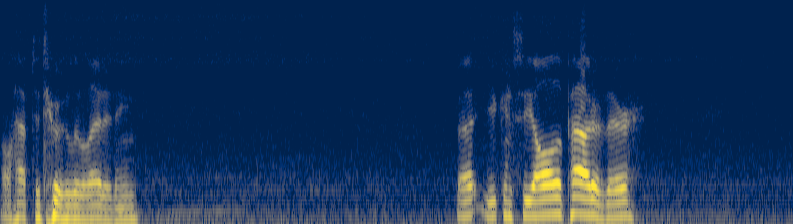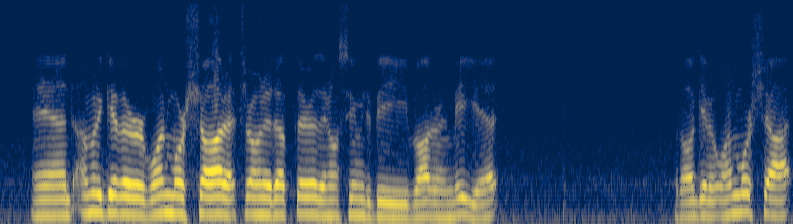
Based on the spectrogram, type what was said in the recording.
I'll have to do a little editing. But you can see all the powder there. And I'm going to give her one more shot at throwing it up there. They don't seem to be bothering me yet. But I'll give it one more shot.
